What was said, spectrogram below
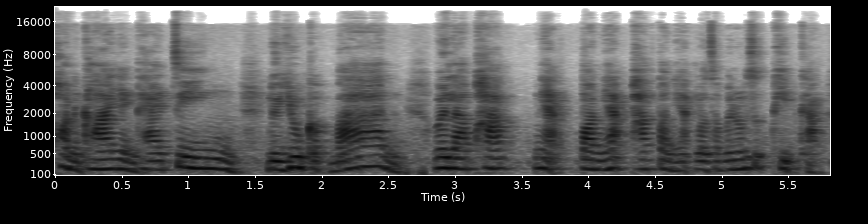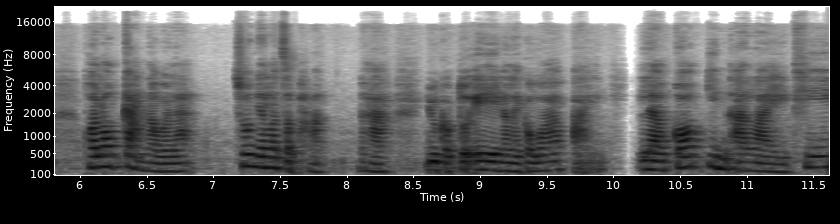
ผ่อนคลายอย่างแท้จริง หรืออยู่กับบ้าน เวลาพักเนี่ยตอนนี้พักตอนนี้เราจะไม่รู้สึกผิดค่ะ เพราะเรากันเอาไว้แล้วช่วงนี้เราจะพักนะคะ อยู่กับตัวเองอะไรก็ว่าไป แล้วก็กินอะไรที่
